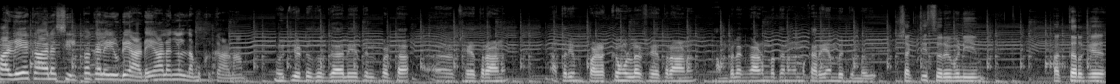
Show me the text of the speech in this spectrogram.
പഴയകാല ശില്പകലയുടെ അടയാളങ്ങൾ നമുക്ക് കാണാം. നൂറ്റിയെട്ട് ദുർഗാലയത്തിൽപ്പെട്ട ക്ഷേത്രമാണ്. അത്രയും പഴക്കമുള്ള ക്ഷേത്രമാണ്. അമ്പലം കാണുമ്പോൾ തന്നെ നമുക്കറിയാൻ പറ്റുന്നത്. ശക്തി സ്വരൂപിണിയും ഭക്തർക്ക്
